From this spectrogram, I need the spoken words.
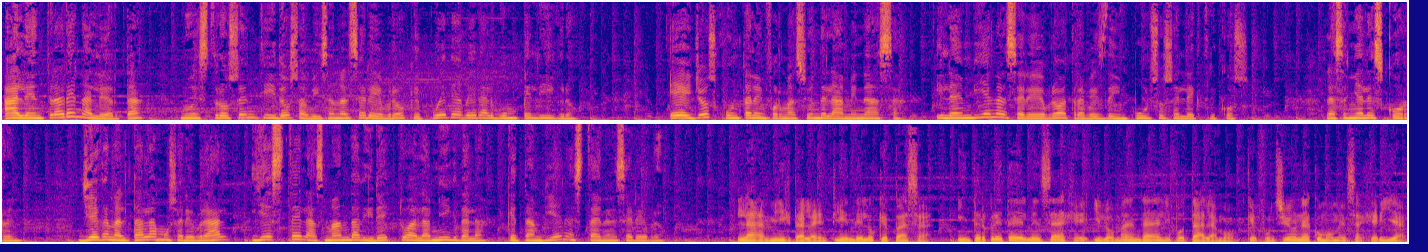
Al entrar en alerta, Nuestros sentidos avisan al cerebro que puede haber algún peligro. Ellos juntan la información de la amenaza y la envían al cerebro a través de impulsos eléctricos. Las señales corren, llegan al tálamo cerebral y éste las manda directo a la amígdala, que también está en el cerebro. La amígdala entiende lo que pasa, interpreta el mensaje y lo manda al hipotálamo, que funciona como mensajería,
